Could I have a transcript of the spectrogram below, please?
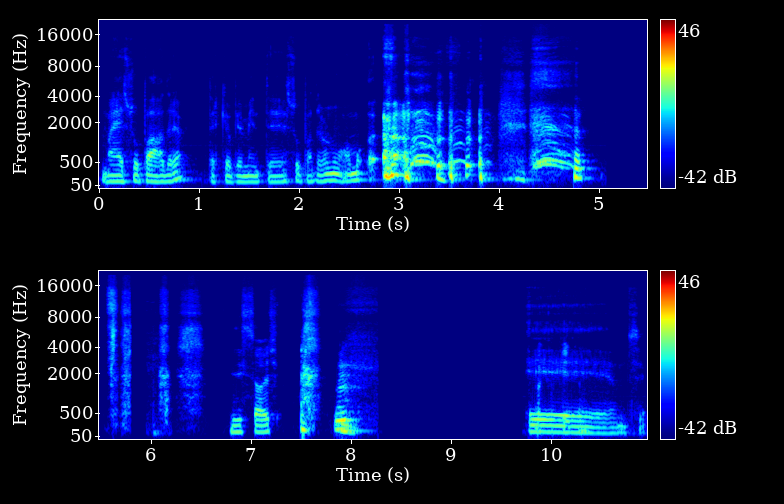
ma è suo padre, perché ovviamente suo padre è un uomo. Mi dissocio. e sì.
